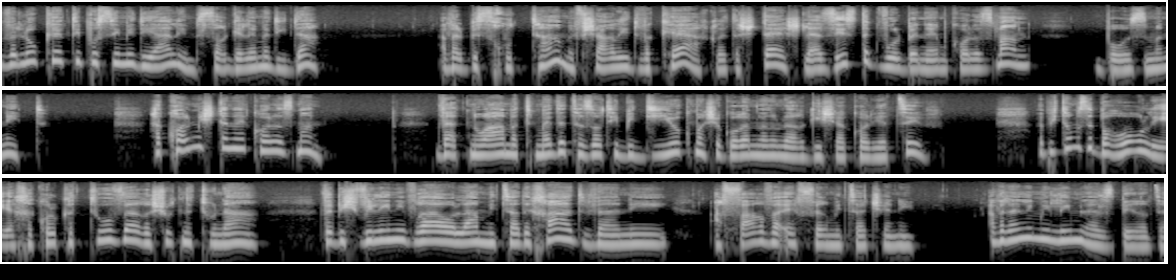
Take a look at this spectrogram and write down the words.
ולו כטיפוסים אידיאליים, סרגלי מדידה. אבל בזכותם אפשר להתווכח, לטשטש, להזיז את הגבול ביניהם כל הזמן, בו זמנית. הכל משתנה כל הזמן, והתנועה המתמדת הזאת היא בדיוק מה שגורם לנו להרגיש שהכל יציב. ופתאום זה ברור לי איך הכל כתוב והרשות נתונה, ובשבילי נברא העולם מצד אחד, ואני עפר ואפר מצד שני. אבל אין לי מילים להסביר את זה.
